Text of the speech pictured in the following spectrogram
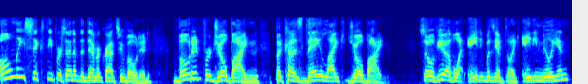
only 60% of the Democrats who voted voted for Joe Biden because they liked Joe Biden. So if you have what, 80, was he up to like 80 million?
